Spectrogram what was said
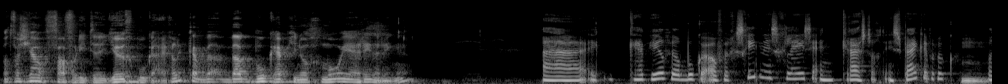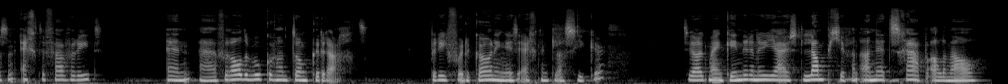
Wat was jouw favoriete jeugdboek eigenlijk? Welk boek heb je nog mooie herinneringen? Uh, ik, heb heel veel boeken over geschiedenis gelezen en Kruistocht in Spijkerbroek hmm. was een echte favoriet. En uh, vooral de boeken van Tonke Dracht. Brief voor de Koning is echt een klassieker. Terwijl ik mijn kinderen nu juist Lampje van Annette Schaap allemaal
